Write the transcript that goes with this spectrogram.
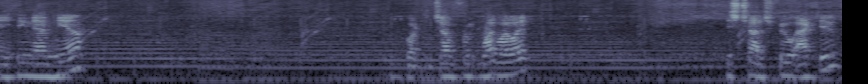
Anything down here? Have to jump from... Wait, wait, wait. Discharge fuel active.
